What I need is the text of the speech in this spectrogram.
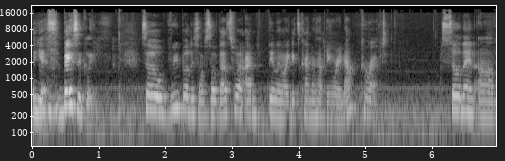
yes Mhm. basically so rebuild itself so that's what i'm feeling like it's kind of happening right now Correct. so then um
